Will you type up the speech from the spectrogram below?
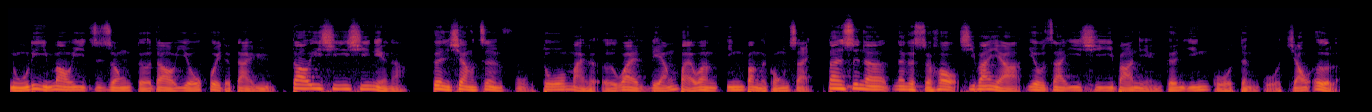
奴隶贸易之中得到优惠的待遇，到一七一七年啊。更向政府多买了额外两百万英镑的公债，但是呢，那个时候西班牙又在一七一八年跟英国等国交恶了，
